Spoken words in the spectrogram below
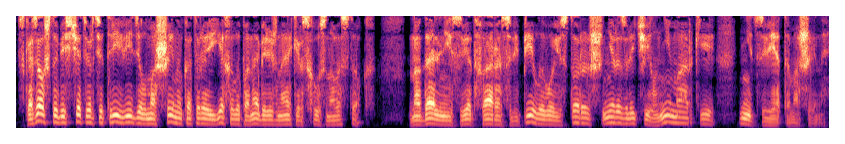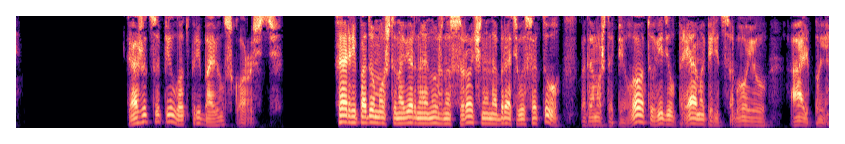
сказал, что без четверти три видел машину, которая ехала по набережной Акерсхус на восток. Но дальний свет фара слепил его, и сторож не различил ни марки, ни цвета машины. Кажется, пилот прибавил скорость. Харри подумал, что, наверное, нужно срочно набрать высоту, потому что пилот увидел прямо перед собою Альпы.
